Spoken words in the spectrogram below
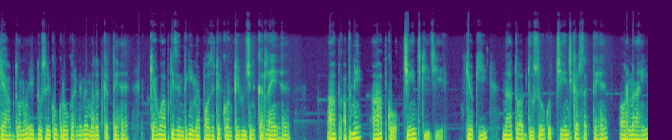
क्या आप दोनों एक दूसरे को ग्रो करने में मदद करते हैं? क्या वो आपकी ज़िंदगी में पॉजिटिव कंट्रीब्यूशन कर रहे हैं? आप अपने आप को चेंज कीजिए, क्योंकि ना तो आप दूसरों को चेंज कर सकते हैं और ना ही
